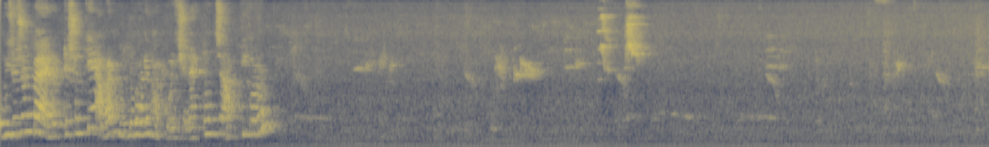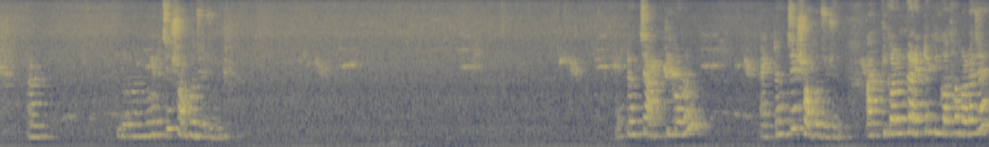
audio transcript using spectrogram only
অভিযোজন বা অ্যাডাপ্টেশনকে আবার দুটো ভাগে ভাগ করেছেন। একটা হচ্ছে আত্মীকরণ। আর হচ্ছে সহযোজন একটা হচ্ছে আত্মীকরণ, একটা হচ্ছে সহযোজন। আত্মীকরণকে আরেকটা কি কথা বলা যায়?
